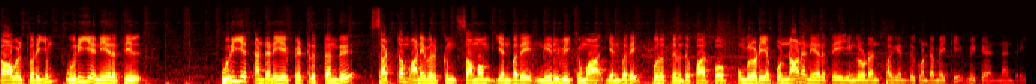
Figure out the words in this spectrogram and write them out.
காவல்துறையும் உரிய நேரத்தில் உரிய தண்டனையை பெற்றுத்தந்து சட்டம் அனைவருக்கும் சமம் என்பதை நிரூபிக்குமா என்பதை பொறுத்திருந்து பார்ப்போம். உங்களுடைய பொன்னான நேரத்தை எங்களுடன் பகிர்ந்து கொண்டமைக்கு மிக்க நன்றி.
